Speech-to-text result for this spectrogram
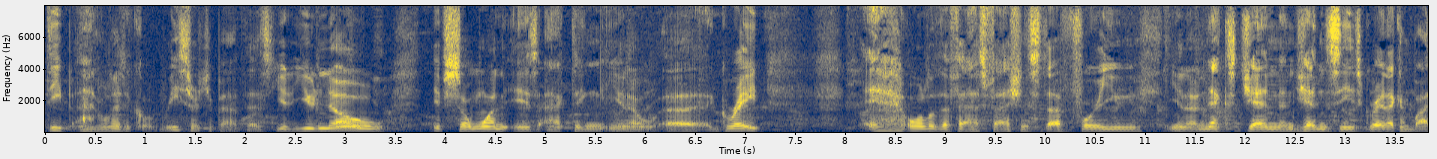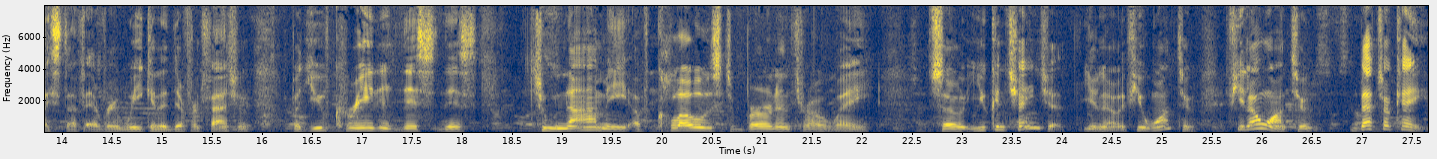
deep analytical research about this. You you know if someone is acting, you know, uh, great. Eh, all of the fast fashion stuff for you, you know, next gen and Gen Z is great. I can buy stuff every week in a different fashion, but you've created this this tsunami of clothes to burn and throw away. So you can change it, you know, if you want to. If you don't want to, that's okay.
